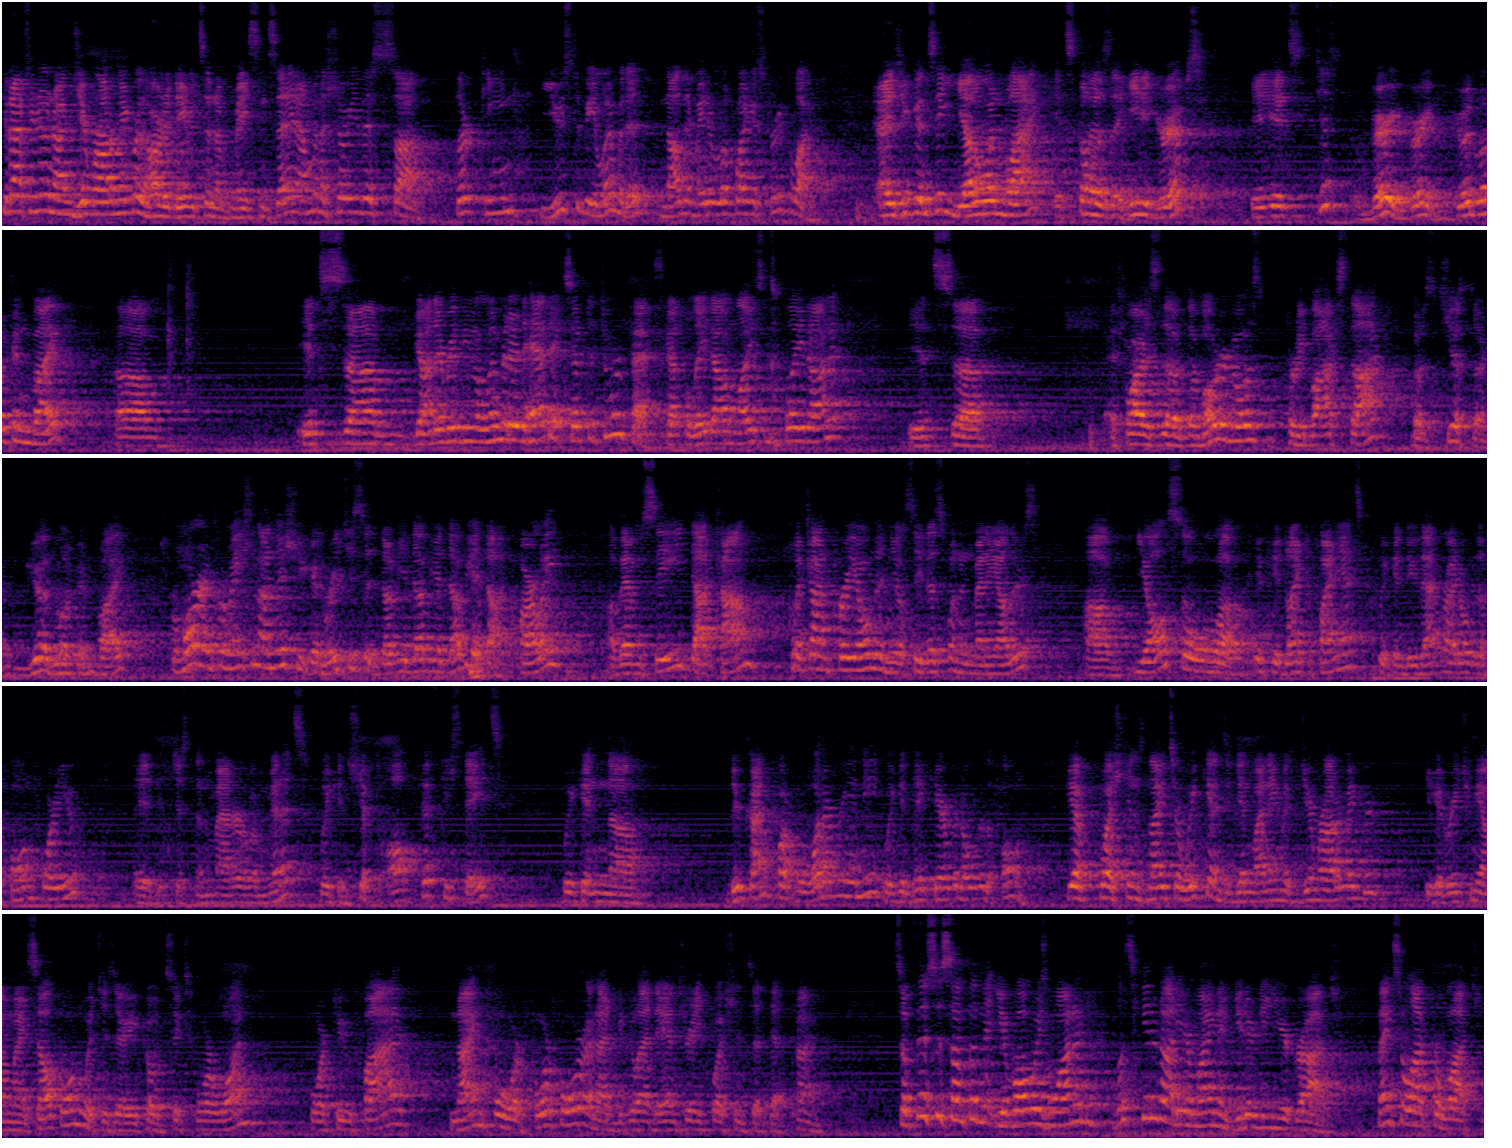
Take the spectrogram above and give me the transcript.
Good afternoon, I'm Jim Rodemaker with Harley Davidson of Mason City. I'm going to show you this uh, 13, used to be limited, now they made it look like a street glide. As you can see, yellow and black, it still has the heated grips. It's just a very, very good looking bike. Um, it's um, got everything the limited had except the tour pack. It's got the lay down license plate on it. It's, uh, as far as the, the motor goes, pretty box stock, but it's just a good looking bike. For more information on this, you can reach us at www.harleyofmc.com. Click on pre-owned and you'll see this one and many others. Um, you also, uh, if you'd like to finance, we can do that right over the phone for you. It, just in a matter of a minutes. We can ship to all 50 states. We can uh, do kind of whatever you need. We can take care of it over the phone. If you have questions nights or weekends, again, my name is Jim Rodemaker. You can reach me on my cell phone, which is area code 641-425-9444, and I'd be glad to answer any questions at that time. So if this is something that you've always wanted, let's get it out of your mind and get it in your garage. Thanks a lot for watching.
